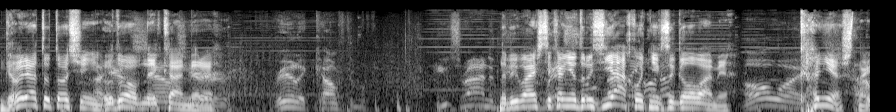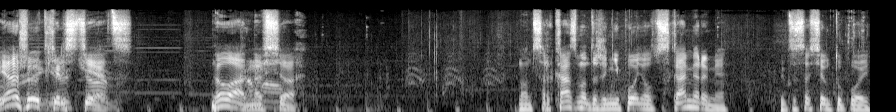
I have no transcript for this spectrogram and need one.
Говорят, тут очень удобные камеры. Набиваешься ко мне, друзья, охотник за головами? Конечно, я жуткий льстец. Ну ладно, все. Но он сарказма даже не понял с камерами. Это совсем тупой.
